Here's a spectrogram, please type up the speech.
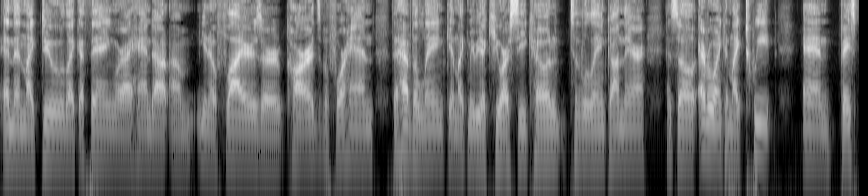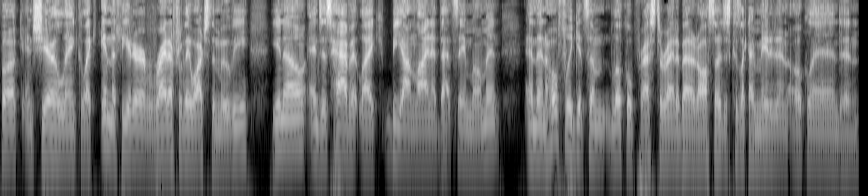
and then like do like a thing where I hand out um you know flyers or cards beforehand that have the link and like maybe a QRC code to the link on there. And so everyone can like tweet and Facebook and share the link like in the theater right after they watch the movie, you know, and just have it like be online at that same moment and then hopefully get some local press to write about it also just because like i made it in oakland and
